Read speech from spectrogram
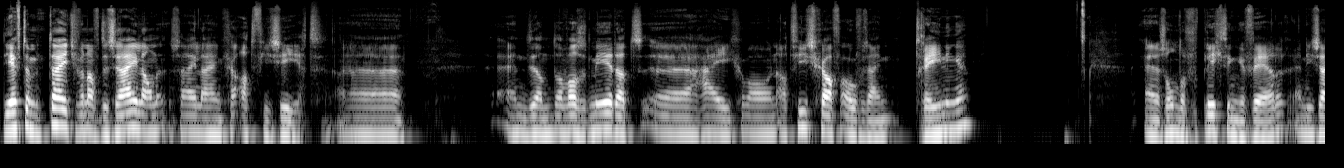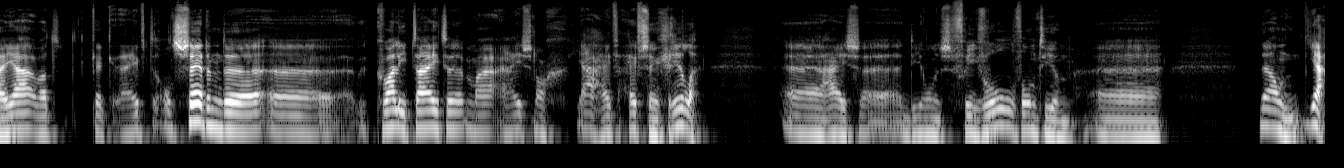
die heeft hem een tijdje vanaf de zijlijn, zijlijn geadviseerd. Eh, en dan, dan was het meer dat eh, hij gewoon advies gaf over zijn trainingen. En zonder verplichtingen verder. En die zei, ja, wat, kijk, hij heeft ontzettende eh, kwaliteiten, maar hij is nog, ja, hij heeft, heeft zijn grillen. Eh, hij is, eh, Dion is frivol, vond hij hem. Dan, ja,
